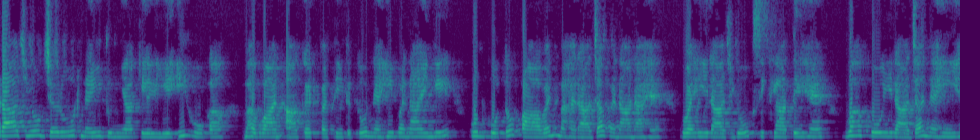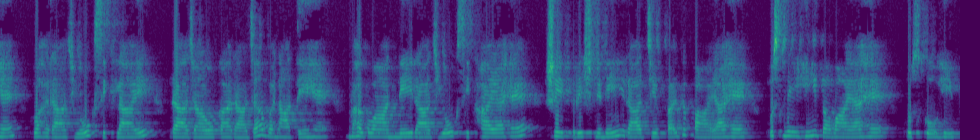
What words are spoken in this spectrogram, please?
राजयोग ज़रूर नई दुनिया के लिए ही होगा। भगवान आकर पतित तो नहीं बनाएँगे, उनको तो पावन महाराजा बनाना है। वही राजयोग सिखलाते हैं। वह कोई राजा नहीं है। वह राजयोग सिखलाए, राजाओं का राजा बनाते हैं। भगवान ने राजयोग सिखाया है। श्री कृष्ण ने राज्य पद पाया है। उसने ही गवाया है। उसको ही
